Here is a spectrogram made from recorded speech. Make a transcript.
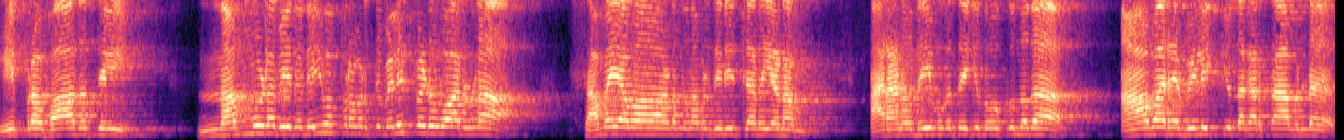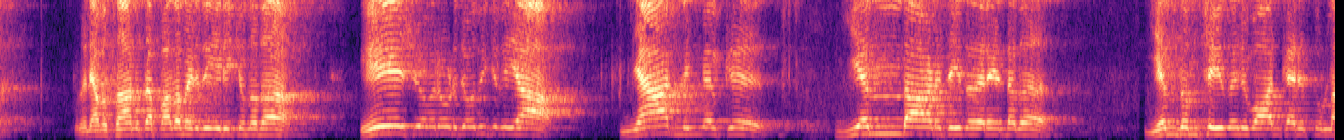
ഈ പ്രഭാതത്തിൽ നമ്മുടെ മീത് ദൈവപ്രവൃത്തി വെളിപ്പെടുവാനുള്ള സമയമാണെന്ന് നമ്മൾ തിരിച്ചറിയണം. ആരാണോ ദൈവമുഖത്തേക്ക് നോക്കുന്നത്? അവരെ വിളിക്കുന്ന കർത്താവുണ്ട്. ഇതിന്റെ അവസാനത്തെ പദം എഴുതിയിരിക്കുന്നത് യേശു അവരോട് ചോദിക്കുകയാ ഞാൻ നിങ്ങൾക്ക് എന്താണ് ചെയ്തു തരേണ്ടത്? എന്തും ചെയ്തു തരുവാൻ കരുത്തുള്ള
